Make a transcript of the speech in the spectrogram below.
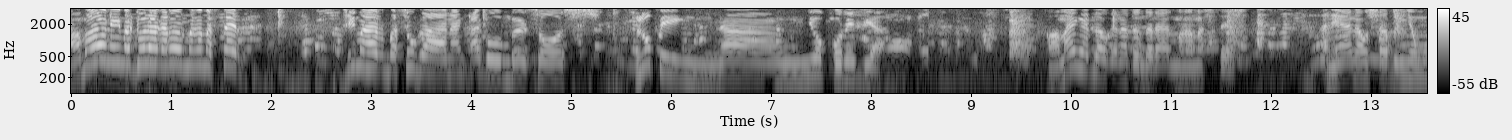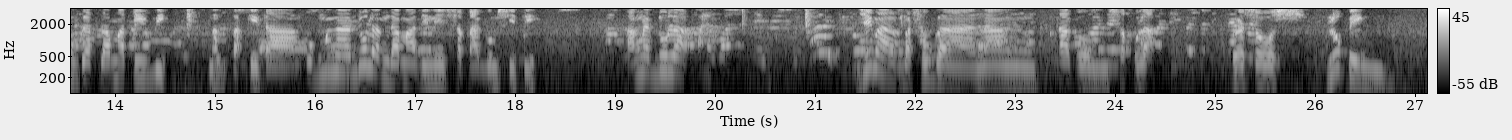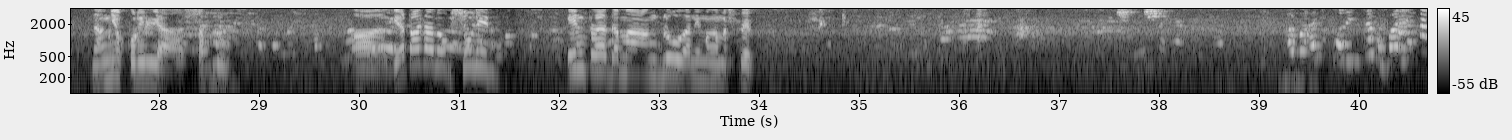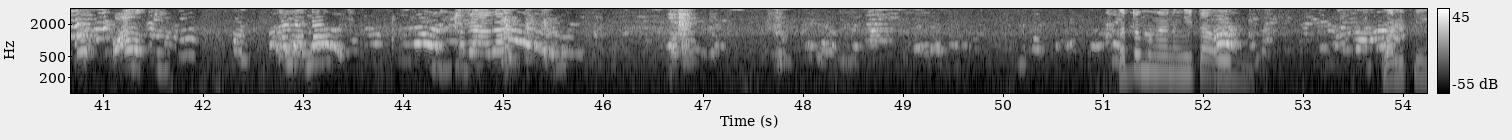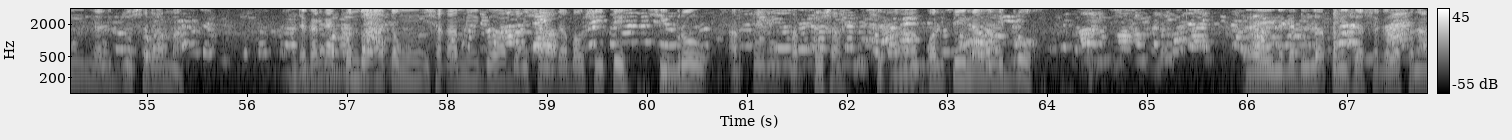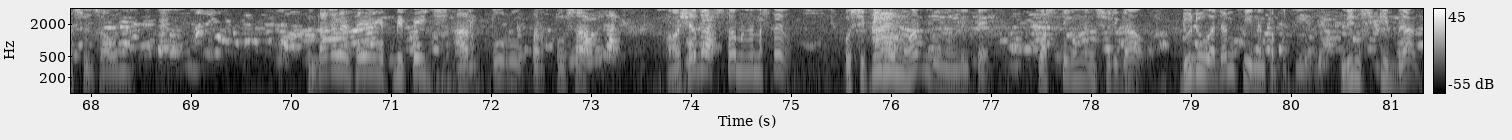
Amo ni magdula karon mga master. Jimar Basuga ng Tagum versus Looping ng New Corellia. Ah, may ngadlaw ka na itong daraan mga master. Yan ang usab ninyong Mugat Dama TV. Nagpakita og mga dulang dama din sa Tagum City. Ang nagdula, Jimar Basuga ng Tagum sa pula versus Looping ng New Corellia sa blue. Ah, giyatagan og solid intra dama ang blue ani mga master. Abahan ko rin na, mabalik na. Wala na. Kato mga nangita og quality na libro sa dama. Dagang kay pondo nga tong isa ka amigo ha diri sa Davao City, si Bro Arturo Partusa. Si, ah, quality na libro. Ay nagadula po ni siya sa gawa sa nasod sa una. Punta ka lang sa iyang FB page, Arturo Partusa. Oh, shoutouts to mga master. Josefino Muhardo ng Leyte. Wasting ng Surigao. Dudu Adanti ng Kaputian. Linsky Vlog.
